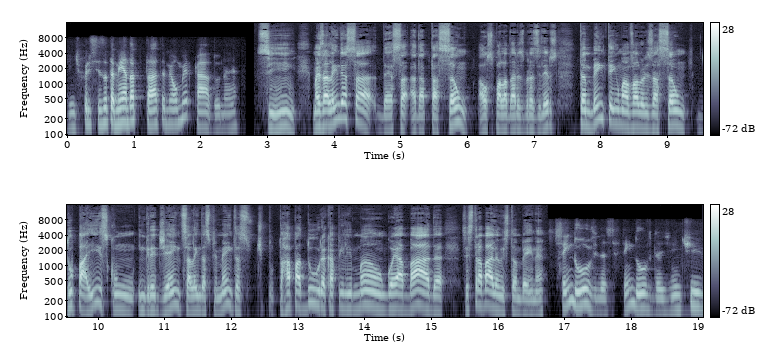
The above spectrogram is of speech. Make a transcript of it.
gente precisa também adaptar também ao mercado, né? Sim, mas além dessa, dessa adaptação aos paladares brasileiros, também tem uma valorização do país com ingredientes além das pimentas, tipo rapadura, capim-limão, goiabada. Vocês trabalham isso também, né? Sem dúvida, sem dúvida. A gente,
